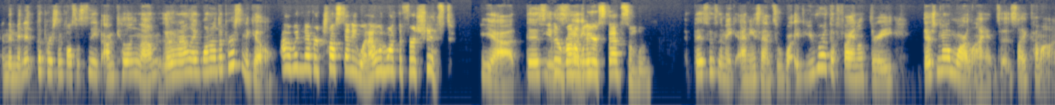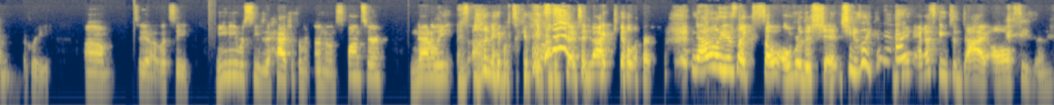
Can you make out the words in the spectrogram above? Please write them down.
and the minute the person falls asleep, I'm killing them. Then I only have one other person to kill. I would never trust anyone. I would want the first shift. Yeah, this Either run like, away or stab someone. this doesn't make any sense. If you were the final three, there's no more alliances. Like, come on. Agreed. Um, so yeah, let's see. Nini receives a hatchet from an unknown sponsor. Natalie is unable to convince Michelle to not kill her. Natalie is like so over this shit. She's like been asking to die all season.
